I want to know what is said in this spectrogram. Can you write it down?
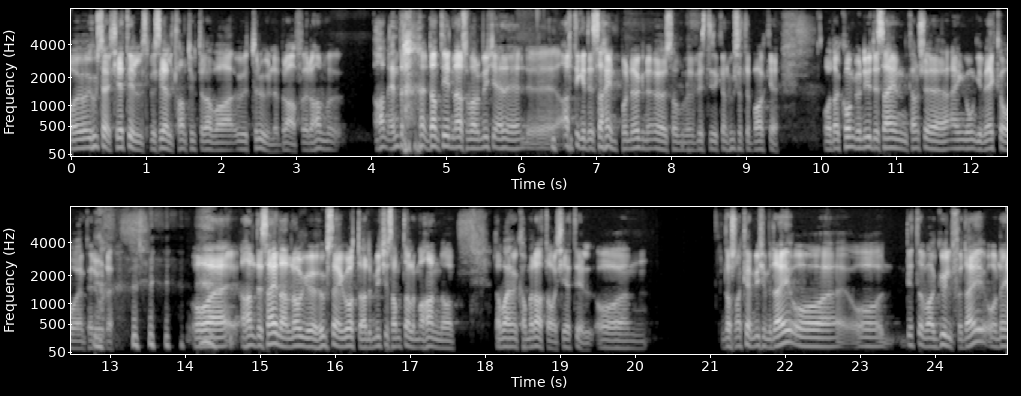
Og jeg husker Kjetil spesielt, han syntes det var utrolig bra. For han han endret, Den tiden der så var det mye uh, artige design på Nøgne Ø, som, hvis de kan huske tilbake. Og det kom jo ny design kanskje en gang i veka og en periode. Og uh, han Designeren òg husker jeg godt, jeg hadde mye samtaler med han. og Det var en kamerat av Kjetil. og um, Da snakka jeg mye med dem, og, og, dette var gull for dem. Og de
